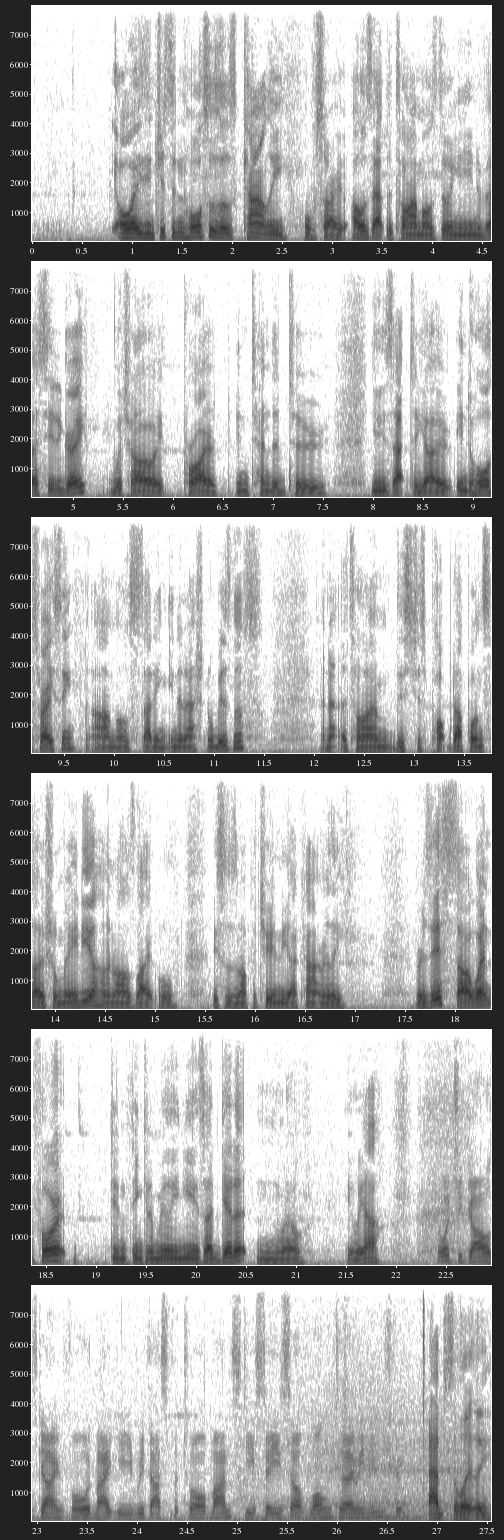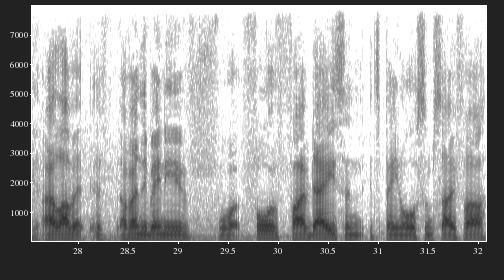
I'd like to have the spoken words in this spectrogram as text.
always interested in horses. I was currently, well, sorry, I was at the time I was doing a university degree, which I prior intended to use that to go into horse racing. Um, I was studying international business, and at the time this just popped up on social media, and I was like, well, this is an opportunity I can't really resist, so I went for it. Didn't think in a million years I'd get it, and well, here we are. What's your goals going forward, mate? You're with us for 12 months. Do you see yourself long term in industry? Absolutely, I love it. I've only been here for what, four or five days, and it's been awesome so far.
